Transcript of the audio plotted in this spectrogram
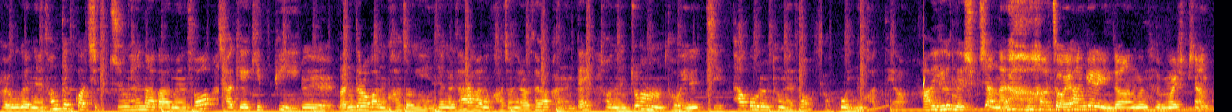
결국에는 선택과 집중해 나가면서 자기의 깊이를 만들어가는 과정이 인생을 살아가는 과정이라고 생각하는데 저는 좀 더 일찍 사고를 통해서 겪고 있는 것 같아요. 아 이게 근데 쉽지 않아요. 저의 한계를 인정하는 건 정말 쉽지 않고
